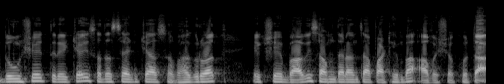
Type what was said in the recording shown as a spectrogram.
दोनशे त्रेचाळीस सदस्यांच्या सभागृहात एकशे बावीस आमदारांचा पाठिंबा आवश्यक होता.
